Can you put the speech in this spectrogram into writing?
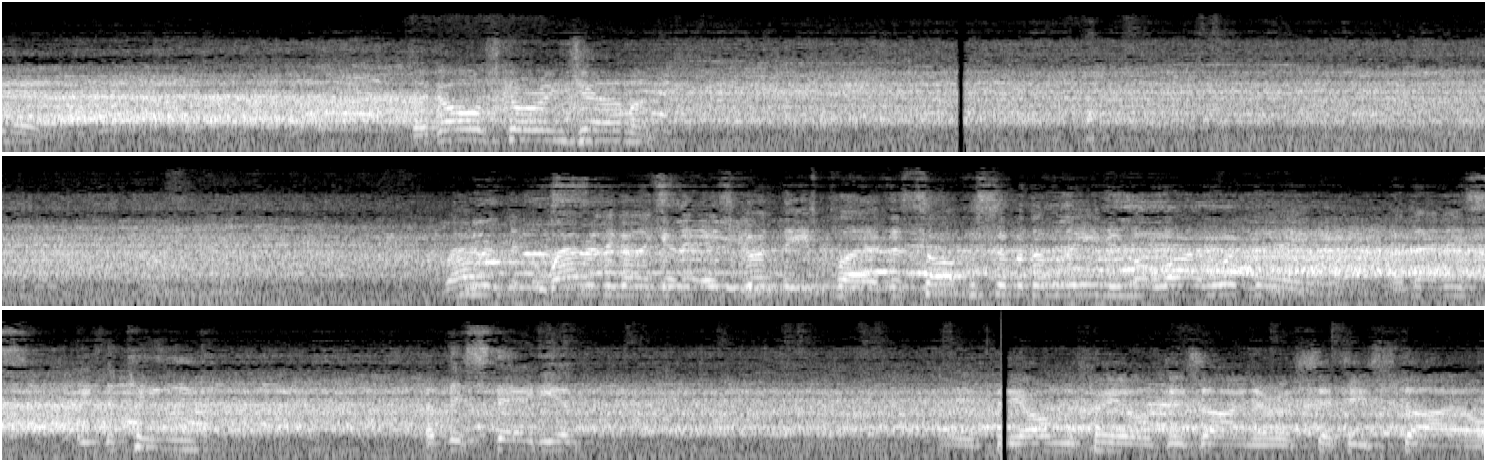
here, the goal scoring German. Where are, they, where are they going to get it as good, these players? There's talk of some of them leaving, but why would they? And then he's, he's the king of this stadium. He's the on-field designer of City style.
